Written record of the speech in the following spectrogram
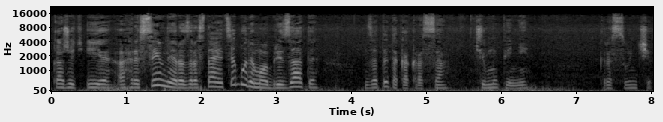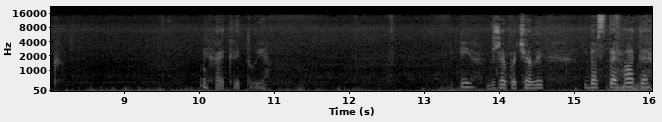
кажуть, і агресивний, розростається, будемо обрізати. Зате така краса. Чому б і ні? Красунчик. Нехай квітує. І вже почали достигати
